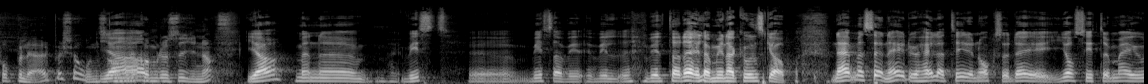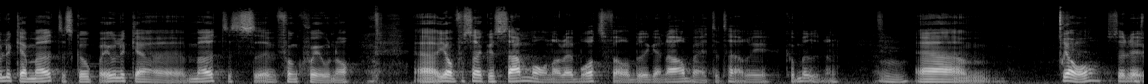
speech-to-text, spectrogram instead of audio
populär person som ja, kommer att synas. Ja, men visst. Eh, vissa vill, vill, vill, ta del av mina kunskaper. Nej men sen är det ju hela tiden också det, jag sitter med i olika mötesgrupper, olika eh, mötesfunktioner. Eh, jag försöker samordna det brottsförebyggande arbetet här i kommunen. Mm. Um, ja, så det...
